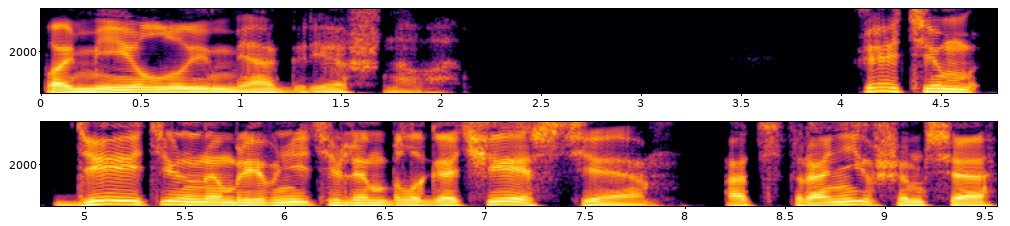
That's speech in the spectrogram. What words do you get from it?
помилуй мя грешного». К этим деятельным ревнителям благочестия, отстранившимся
